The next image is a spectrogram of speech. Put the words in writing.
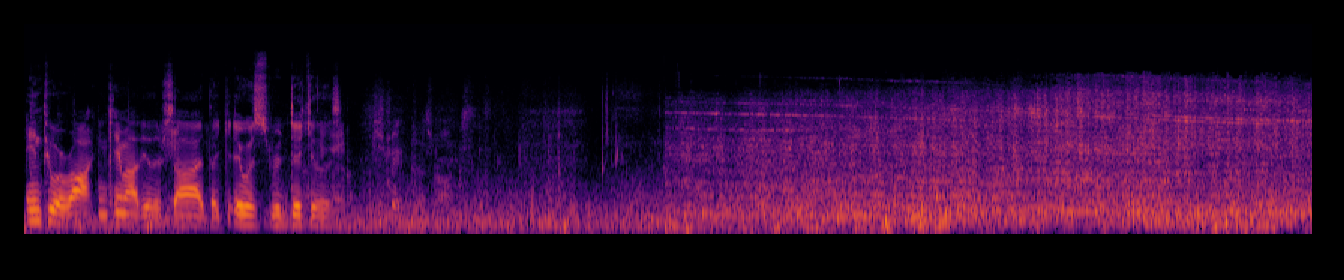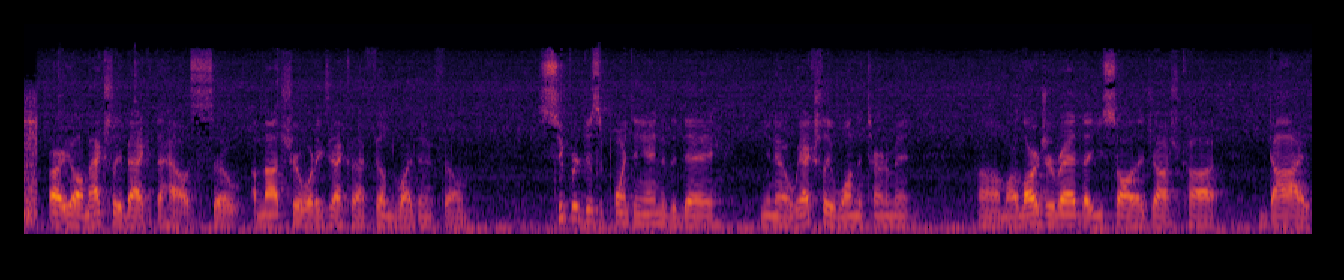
into a rock and came out the other side. Like it was He ridiculous. went straight for those rocks. All right, y'all, I'm actually back at the house, so I'm not sure what exactly I filmed, why I didn't film. Super disappointing end of the day. You know, we actually won the tournament. Um, our larger red that you saw that Josh caught died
